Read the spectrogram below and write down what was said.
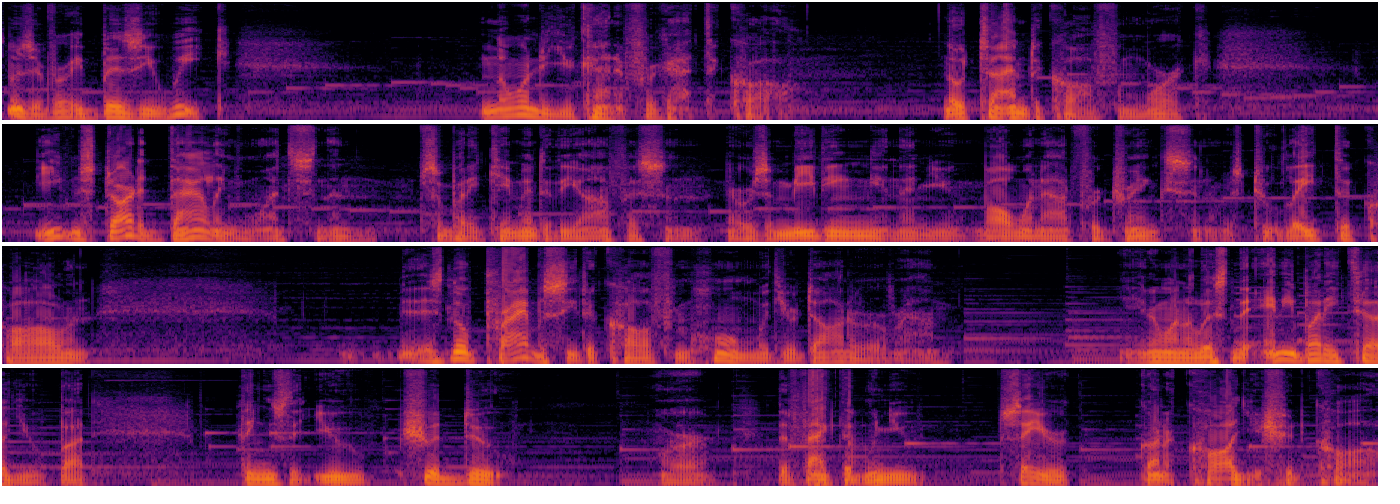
It was a very busy week. No wonder you kind of forgot to call. No time to call from work. You even started dialing once, and then somebody came into the office, and there was a meeting, and then you all went out for drinks, and it was too late to call, and there's no privacy to call from home with your daughter around. You don't want to listen to anybody tell you about things that you should do, or the fact that when you say you're going to call, you should call.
